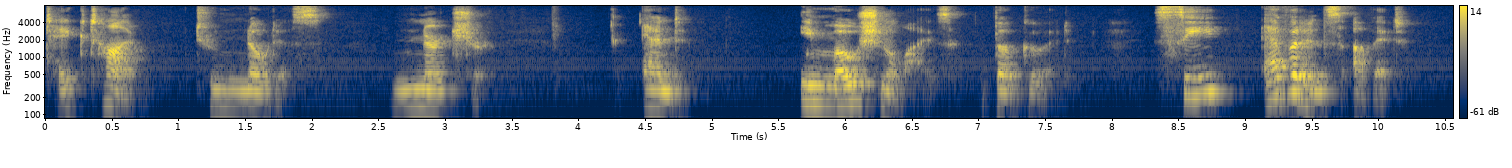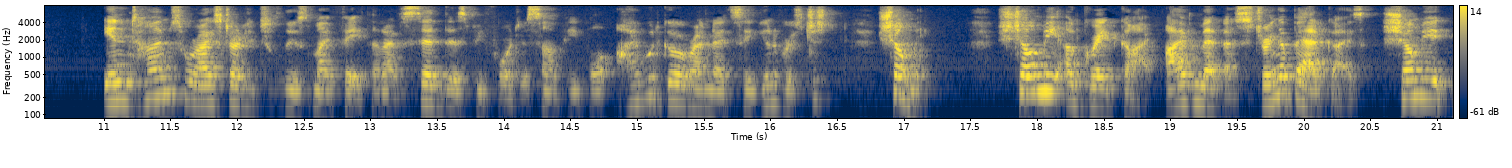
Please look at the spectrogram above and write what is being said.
take time to notice, nurture, and emotionalize the good. See evidence of it. in times where I started to lose my faith, and I've said this before to some people, I would go around and I'd say, Universe, just show me. Show me a great guy. I've met a string of bad guys. Show me,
